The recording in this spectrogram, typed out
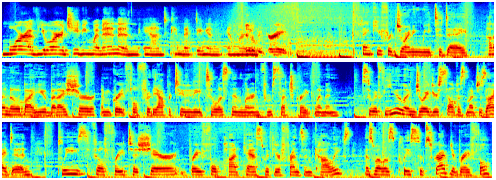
more of your achieving women and, and connecting and, and learning. It'll be great. Thank you for joining me today. I don't know about you, but I sure am grateful for the opportunity to listen and learn from such great women. So if you enjoyed yourself as much as I did, please feel free to share Braveful podcast with your friends and colleagues, as well as please subscribe to Braveful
